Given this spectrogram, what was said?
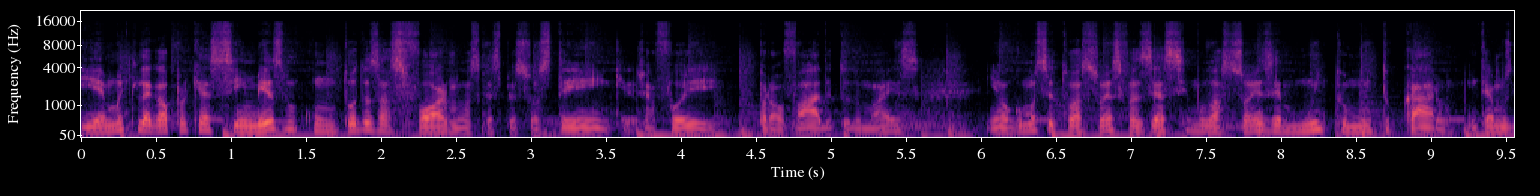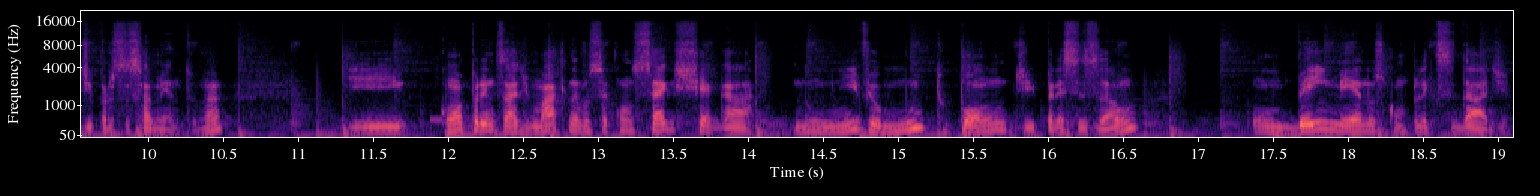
E é muito legal porque, assim, mesmo com todas as fórmulas que as pessoas têm, que já foi provado e tudo mais, em algumas situações fazer as simulações é muito, muito caro em termos de processamento, né? E com a aprendizagem de máquina você consegue chegar num nível muito bom de precisão, com bem menos complexidade.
